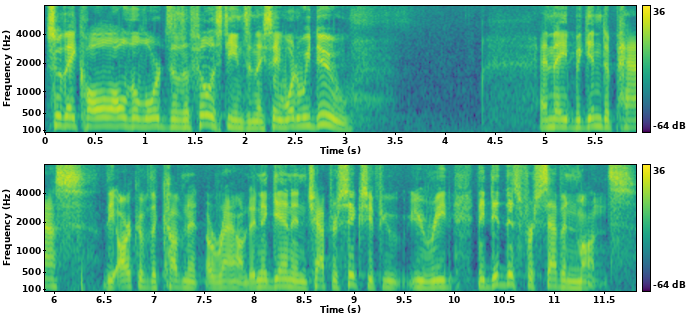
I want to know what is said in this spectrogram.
So they call all the lords of the Philistines and they say, What do we do? And they begin to pass the Ark of the Covenant around. And again, in chapter 6, if you, you read, they did this for seven months.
